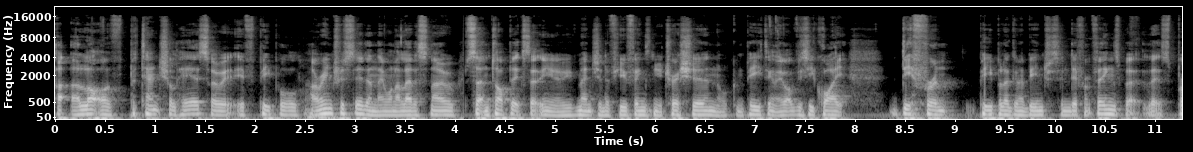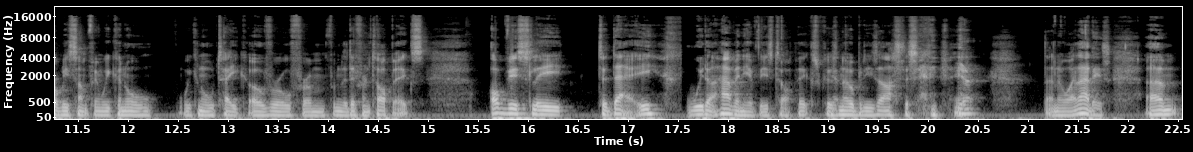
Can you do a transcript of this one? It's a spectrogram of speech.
a, a, lot of potential here. So if people are interested and they want to let us know certain topics that you know you've mentioned a few things, nutrition or competing, they're obviously quite different. People are going to be interested in different things, but that's probably something we can all we can all take overall from from the different topics. Obviously, today we don't have any of these topics because yeah. nobody's asked us anything. Yeah. Don't know why that is. Um,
